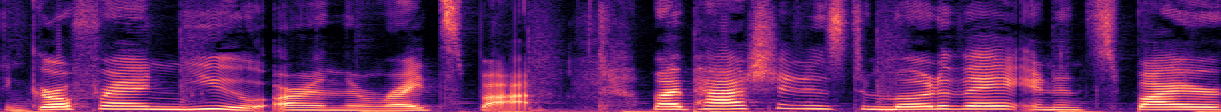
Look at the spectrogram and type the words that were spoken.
then, girlfriend, you are in the right spot. My passion is to motivate and inspire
